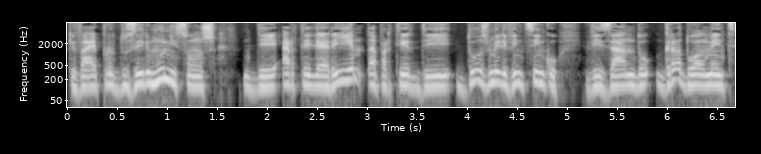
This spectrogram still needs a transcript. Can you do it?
que vai produzir munições de artilharia a partir de 2025, visando gradualmente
